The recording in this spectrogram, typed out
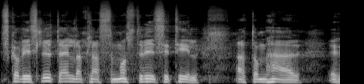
Ska vi sluta elda plast så måste vi se till att, de här, eh,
